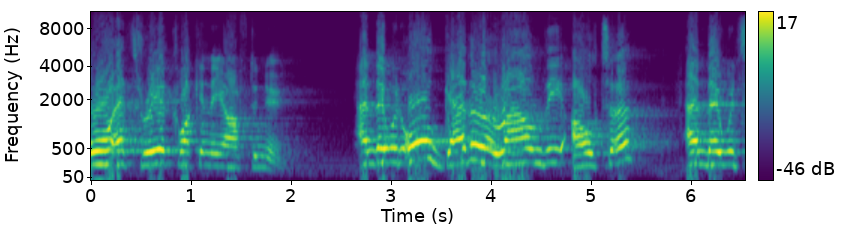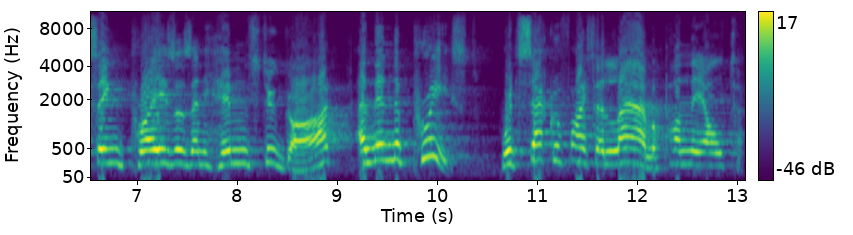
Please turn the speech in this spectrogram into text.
or at 3 o'clock in the afternoon. And they would all gather around the altar and they would sing praises and hymns to God, and then the priest would sacrifice a lamb upon the altar.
